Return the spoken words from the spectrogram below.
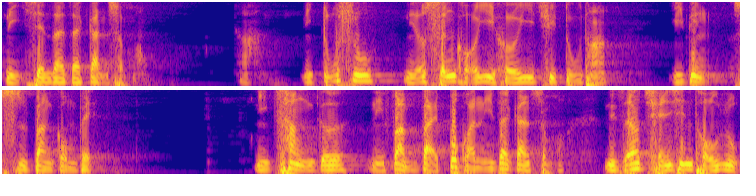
你现在在干什么啊？你读书，你的身口意合一去读它，一定。事半功倍。你唱歌，你泛拜，不管你在干什么，你只要全心投入。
